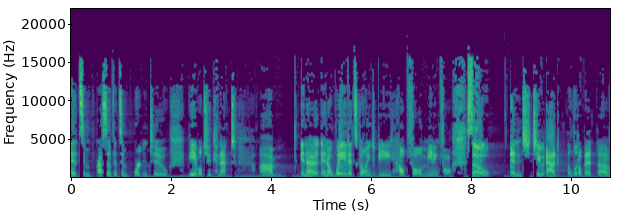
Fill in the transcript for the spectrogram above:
it's impressive. It's important to be able to connect um, in a in a way that's going to be helpful, meaningful. So and to add a little bit of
